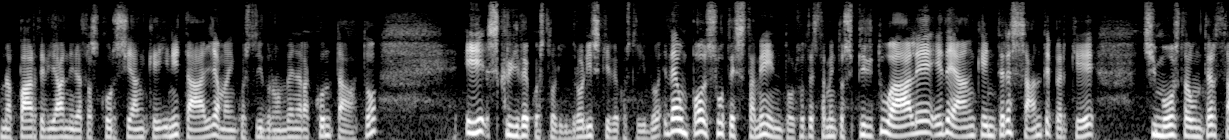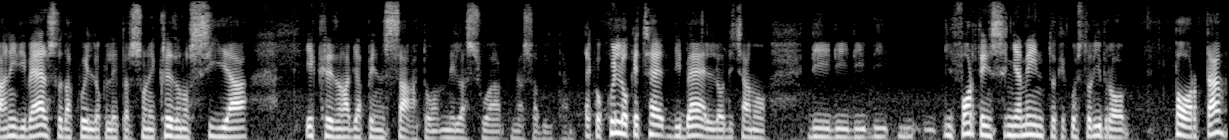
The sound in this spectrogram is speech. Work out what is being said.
una parte di anni li ha trascorsi anche in Italia, ma in questo libro non viene raccontato e scrive questo libro, riscrive questo libro ed è un po' il suo testamento, il suo testamento spirituale ed è anche interessante perché ci mostra un Terzani diverso da quello che le persone credono sia e credo non abbia pensato nella sua, nella sua vita. Ecco, quello che c'è di bello, diciamo, di, di, di, il forte insegnamento che questo libro porta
